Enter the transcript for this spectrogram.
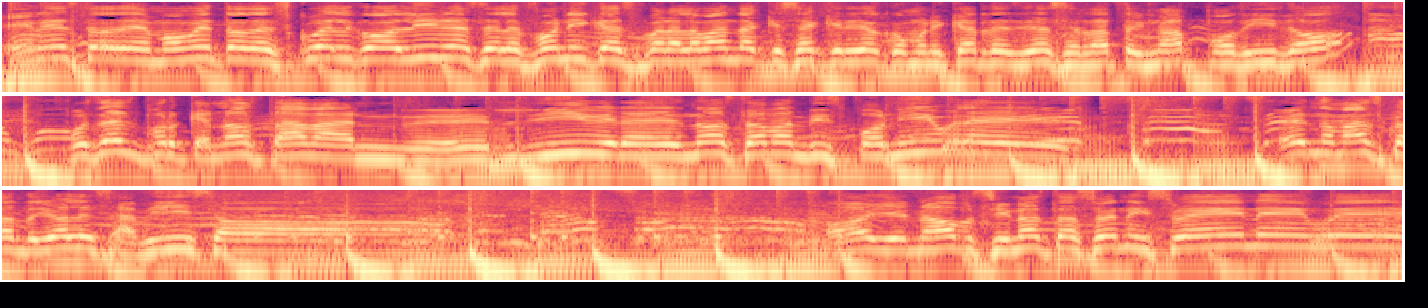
en esto de momento descuelgo líneas telefónicas para la banda que se ha querido comunicar desde hace rato y no ha podido. Pues es porque no estaban eh, libres, no estaban disponibles. Es nomás cuando yo les aviso. Oye, no, pues si no está suene y suene, güey.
